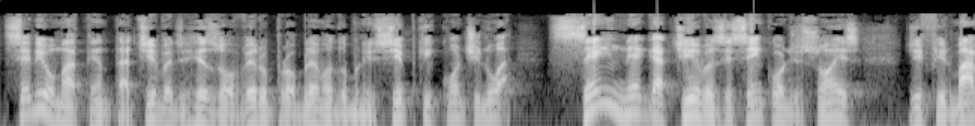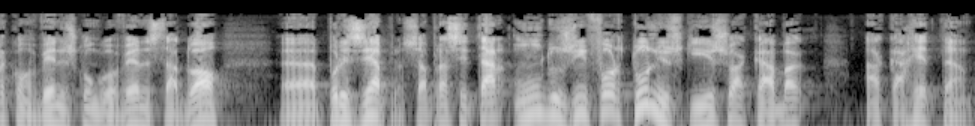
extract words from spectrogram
Seria uma tentativa de resolver o problema do município que continua sem negativas e sem condições de firmar convênios com o governo estadual, uh, por exemplo, só para citar um dos infortúnios que isso acaba acarretando.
